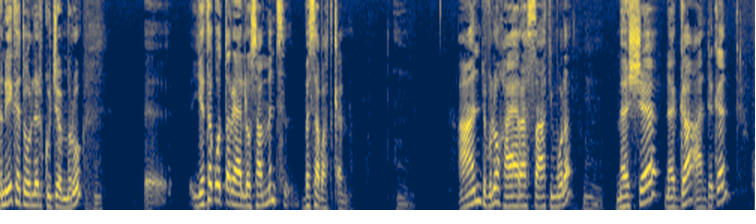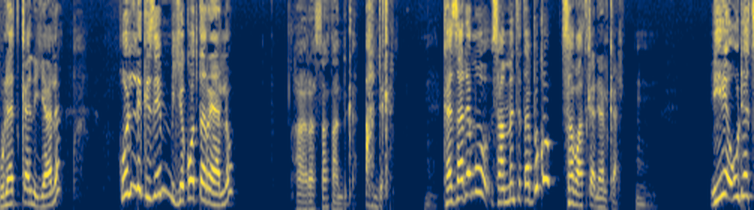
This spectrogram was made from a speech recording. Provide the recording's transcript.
እኔ ከተወለድኩ ጀምሮ እየተቆጠረ ያለው ሳምንት በሰባት ቀን ነው። አንድ ብሎ 24 ሰዓት ይሞላል። መሸ ነጋ አንድ ቀን ሁለት ቀን እያለ ሁል ጊዜም እየቆጠረ ያለው 24 ሰዓት አንድ ቀን። አንድ ቀን። ከዛ ደግሞ ሳምንት ጠብቆ ሰባት ቀን ያልቃል። ይሄ ዑደት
